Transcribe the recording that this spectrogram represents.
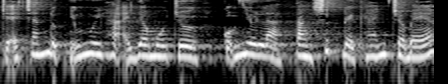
trẻ tránh được những nguy hại do môi trường cũng như là tăng sức đề kháng cho bé.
